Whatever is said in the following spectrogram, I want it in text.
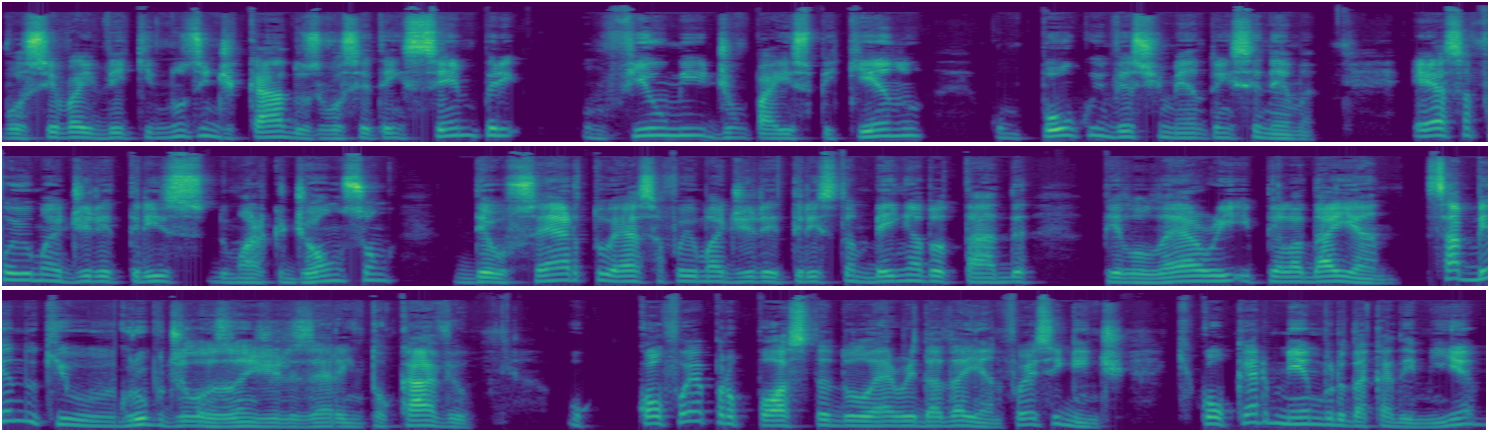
você vai ver que nos indicados você tem sempre um filme de um país pequeno com pouco investimento em cinema. Essa foi uma diretriz do Mark Johnson, deu certo, essa foi uma diretriz também adotada pelo Larry e pela Diane. Sabendo que o grupo de Los Angeles era intocável, qual foi a proposta do Larry e da Diane? Foi a seguinte: que qualquer membro da academia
